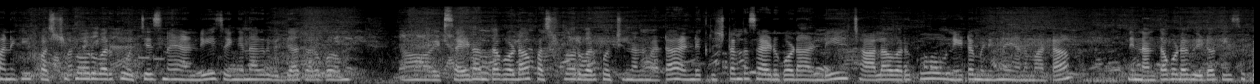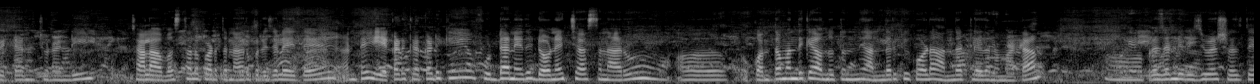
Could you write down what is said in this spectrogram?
మనకి ఫస్ట్ ఫ్లోర్ వరకు వచ్చేసినాయండి. సింగనగర్ విద్యాధరపురం ఇటు సైడ్ అంతా కూడా ఫస్ట్ ఫ్లోర్ వరకు వచ్చిందనమాట అండ్ కృష్ణంక సైడ్ కూడా అండి చాలా వరకు నీట మినిగినాయి అనమాట నిన్నంతా కూడా వీడియో తీసి పెట్టాను చూడండి. చాలా అవస్థలు పడుతున్నారు ప్రజలైతే. అంటే ఎక్కడికెక్కడికి ఫుడ్ అనేది డొనేట్ చేస్తున్నారు. కొంతమందికే అందుతుంది అందరికీ కూడా అందట్లేదు అనమాట ప్రజెంట్ విజువల్స్ అయితే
